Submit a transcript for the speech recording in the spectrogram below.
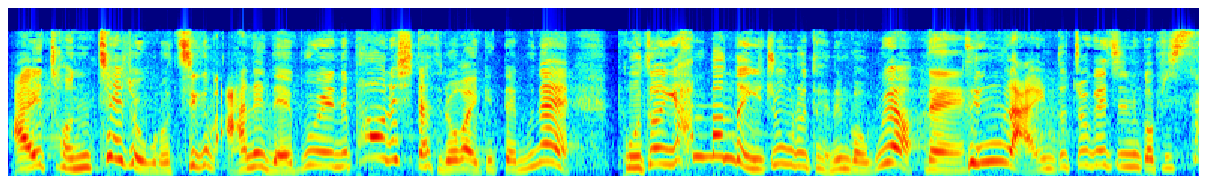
아예 전체적으로 지금 안에 내부에는 파운데이션 다 들어가 있기 때문에 보정이 한 번 더 이중으로 되는 거고요. 네. 등 라인도 쪼개지는 거 없이 싹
